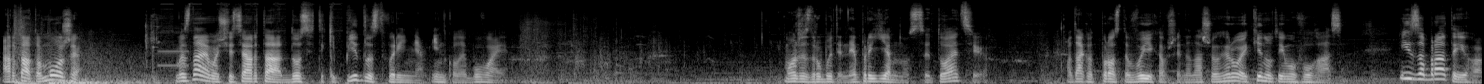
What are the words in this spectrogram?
Арта то може. Ми знаємо, що ця арта досить таки підле створіння, інколи буває. Може зробити неприємну ситуацію. Отак, от просто виїхавши на нашого героя, кинути йому фугаса. І забрати його.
